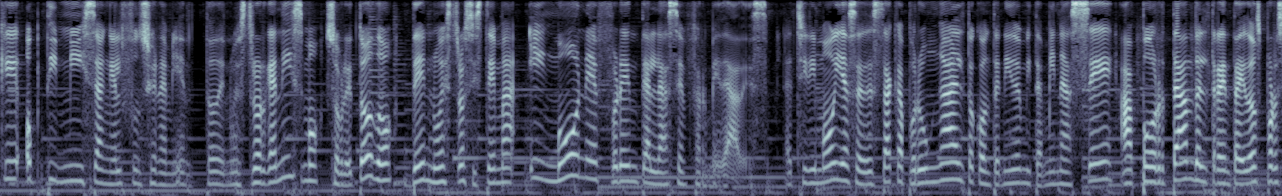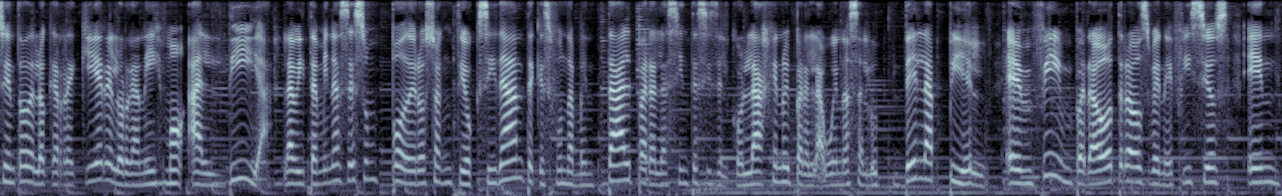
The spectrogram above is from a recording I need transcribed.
que optimizan el funcionamiento de nuestro organismo, sobre todo de nuestro sistema inmune frente a las enfermedades. La chirimoya se destaca por un alto contenido en vitamina C, aportando el 32% de lo que requiere el organismo al día. La vitamina C es un poderoso antioxidante que es fundamental para la síntesis del colágeno y para la buena salud de la piel. En fin, para otros beneficios en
